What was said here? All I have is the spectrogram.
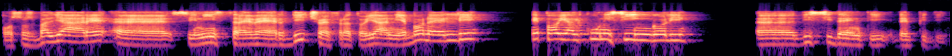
posso sbagliare, eh, Sinistra e Verdi, cioè Fratoianni e Bonelli, e poi alcuni singoli eh, dissidenti del PD.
